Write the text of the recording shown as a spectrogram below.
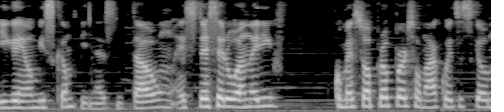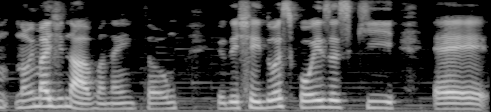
e ganhou Miss Campinas. Então, esse terceiro ano ele começou a proporcionar coisas que eu não imaginava, né? Então, eu deixei duas coisas que é,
